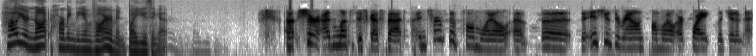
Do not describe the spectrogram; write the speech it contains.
how you're not harming the environment by using it. Uh, sure, I'd love to discuss that. In terms of palm oil, uh, the the issues around palm oil are quite legitimate.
